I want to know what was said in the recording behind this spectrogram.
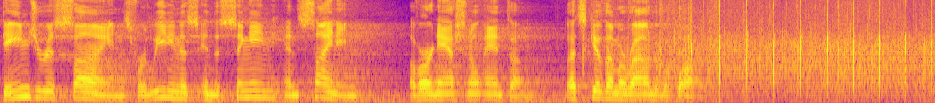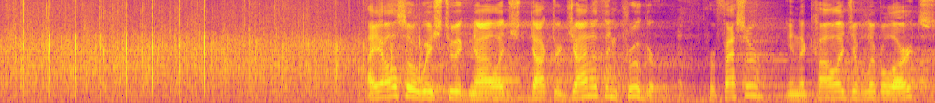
Dangerous Signs for leading us in the singing and signing of our national anthem. Let's give them a round of applause. I also wish to acknowledge Dr. Jonathan Kruger, professor in the College of Liberal Arts,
